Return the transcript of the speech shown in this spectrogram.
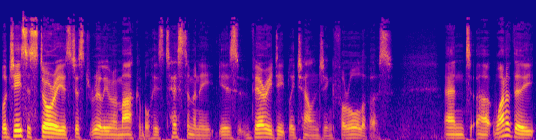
Well, Jesus' story is just really remarkable. His testimony is very deeply challenging for all of us. And uh, one of the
